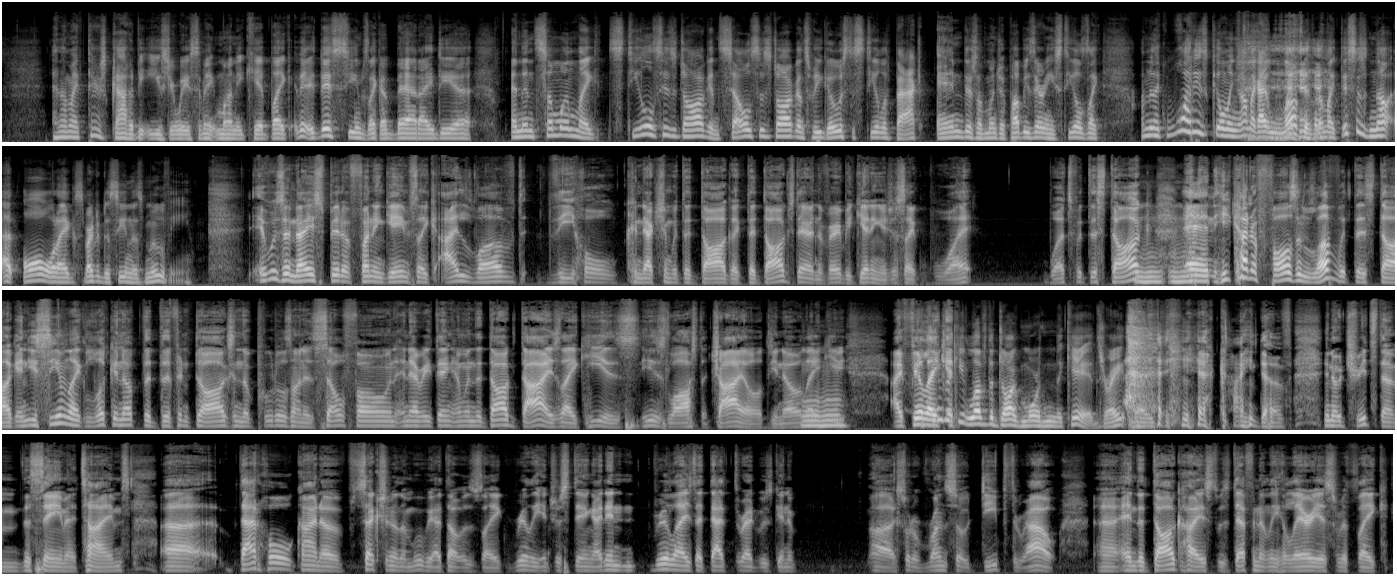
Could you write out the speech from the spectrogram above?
And I'm like, there's got to be easier ways to make money, kid. Like, th- this seems like a bad idea. And then someone like steals his dog and sells his dog, and so he goes to steal it back, and there's a bunch of puppies there, and he steals like, I'm like, what is going on? Like, I loved it, but I'm like, this is not at all what I expected to see in this movie. It was a nice bit of fun and games. Like I loved the whole connection with the dog. Like the dog's there in the very beginning. It's just like what what's with this dog Mhm, mhm. and he kind of falls in love with this dog and you see him like looking up the different dogs and the poodles on his cell phone and everything and when the dog dies like he is he's lost a child you know like he i feel It like it like he loves the dog more than the kids, right? Like, yeah, kind of. You know, treats them the same at times. Uh, that whole kind of section of the movie I thought was like really interesting. I didn't realize that that thread was going to uh, sort of run so deep throughout. Uh, and the dog heist was definitely hilarious with like,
